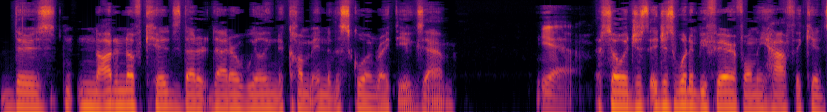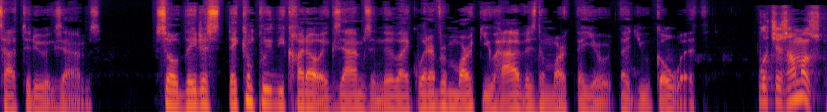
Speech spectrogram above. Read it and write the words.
there's not enough kids that are that are willing to come into the school and write the exam yeah. so it just it just wouldn't be fair if only half the kids had to do exams so they just they completely cut out exams and they're like whatever mark you have is the mark that you that you go with Which is almost.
